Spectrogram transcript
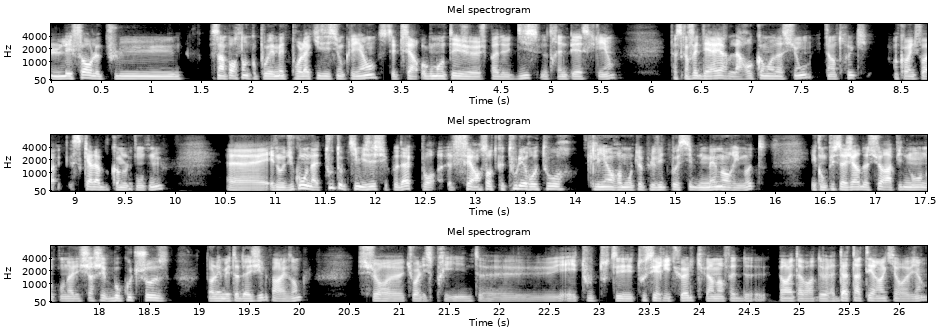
l'effort le plus important qu'on pouvait mettre pour l'acquisition client, c'était de faire augmenter, je, sais pas, de 10 notre NPS client. Parce qu'en fait derrière, la recommandation est un truc, encore une fois, scalable comme le contenu. Euh, et donc du coup, on a tout optimisé chez Kodak pour faire en sorte que tous les retours clients remontent le plus vite possible, même en remote, et qu'on puisse agir dessus rapidement. Donc on allait chercher beaucoup de choses dans les méthodes agiles, par exemple, sur euh, tu vois les sprints euh, et tout, tout ces, tous ces rituels qui permettent en fait de permettre d'avoir de la data terrain qui revient.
